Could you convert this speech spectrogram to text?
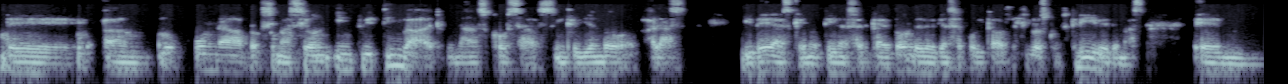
de um, una aproximación intuitiva a determinadas cosas, incluyendo a las ideas que uno tiene acerca de dónde deberían ser publicados los libros que escribe y demás. Em,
